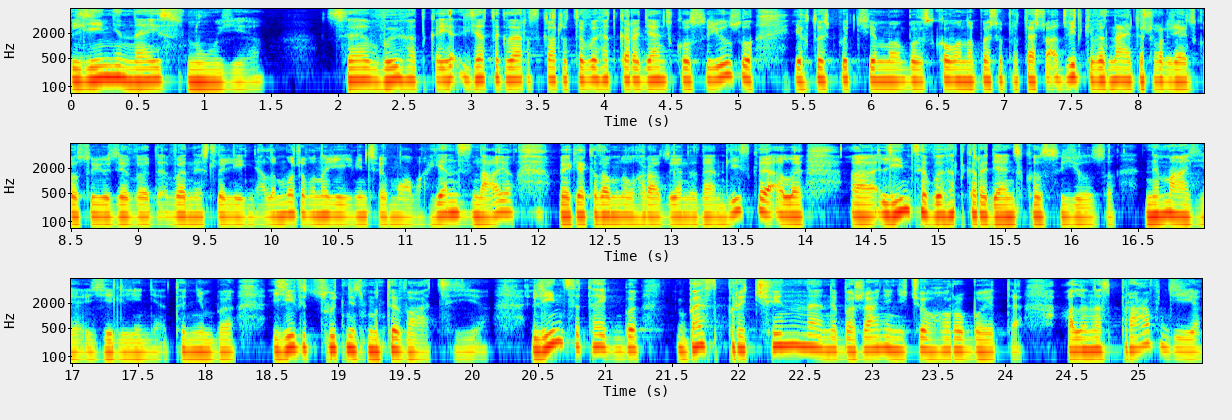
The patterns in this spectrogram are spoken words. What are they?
лінії не існує. Це вигадка. Я я так зараз кажу, це вигадка Радянського Союзу, і хтось потім обов'язково напише про те, що а звідки ви знаєте, що в Радянському Союзі ви винайшли лінь, але може воно є і в інших мовах. Я не знаю, бо як я казав минулого разу, я не знаю англійської, але а, лінь це вигадка Радянського Союзу. Немає її лінії, та ніби є відсутність мотивації. Лінь це так, якби безпричинне небажання нічого робити. Але насправді,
